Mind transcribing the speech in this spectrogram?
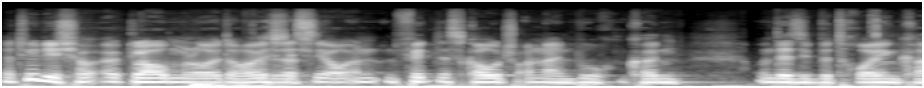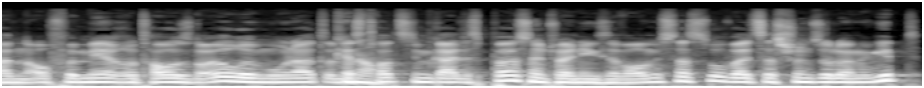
Natürlich äh, glauben Leute heute, Richtig. dass sie auch einen Fitnesscoach online buchen können und der sie betreuen kann, auch für mehrere tausend Euro im Monat und Genau. das trotzdem geiles Personal Training ist. Warum ist das so? Weil es das schon so lange gibt.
